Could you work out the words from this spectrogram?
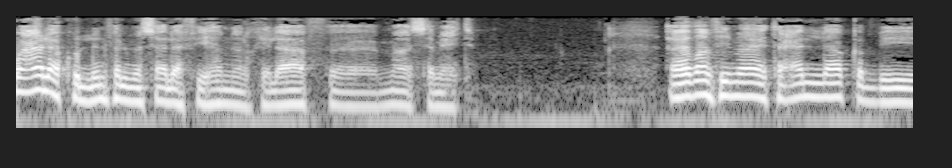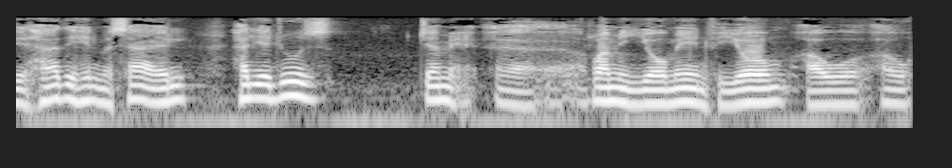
وعلى كل فالمسألة فيها من الخلاف آه، ما سمعت. أيضا فيما يتعلق بهذه المسائل هل يجوز جمع آه، رمي يومين في يوم؟ أو أو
